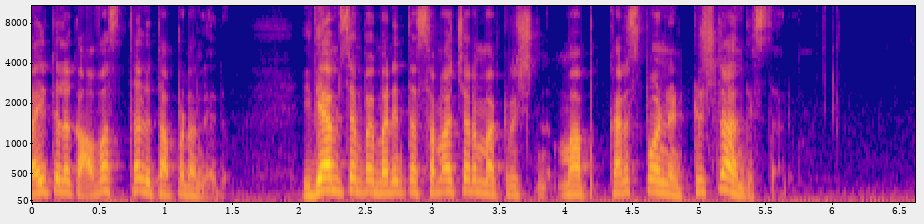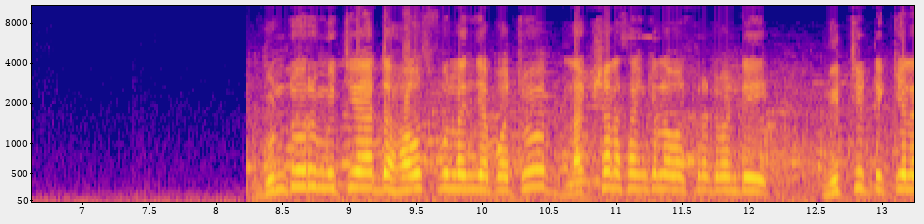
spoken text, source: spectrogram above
రైతులకు అవస్థలు తప్పడం లేదు. ఇదే అంశంపై మరింత సమాచారం మా కృష్ణ మా కరెస్పాండెంట్ కృష్ణ అందిస్తారు. గుంటూరు మిర్చి యార్డ్ హౌస్ ఫుల్ అని చెప్పొచ్చు. లక్షల సంఖ్యలో వస్తున్నటువంటి మిర్చి టిక్కీల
